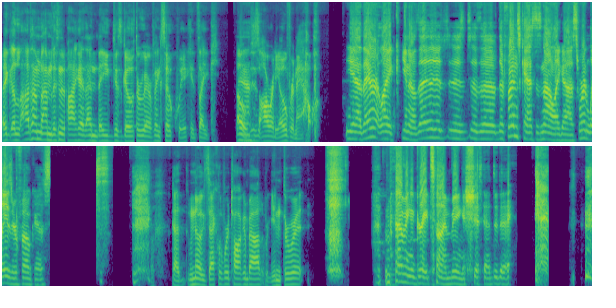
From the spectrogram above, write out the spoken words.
Like a lot of times I'm listening to podcasts and they just go through everything so quick. It's like, oh, Yeah. this is already over now. Yeah, they aren't like you know the the the, the Friends cast is not like us. We're laser focused. God, we know exactly what we're talking about. We're getting through it. I'm having a great time being a shithead today.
